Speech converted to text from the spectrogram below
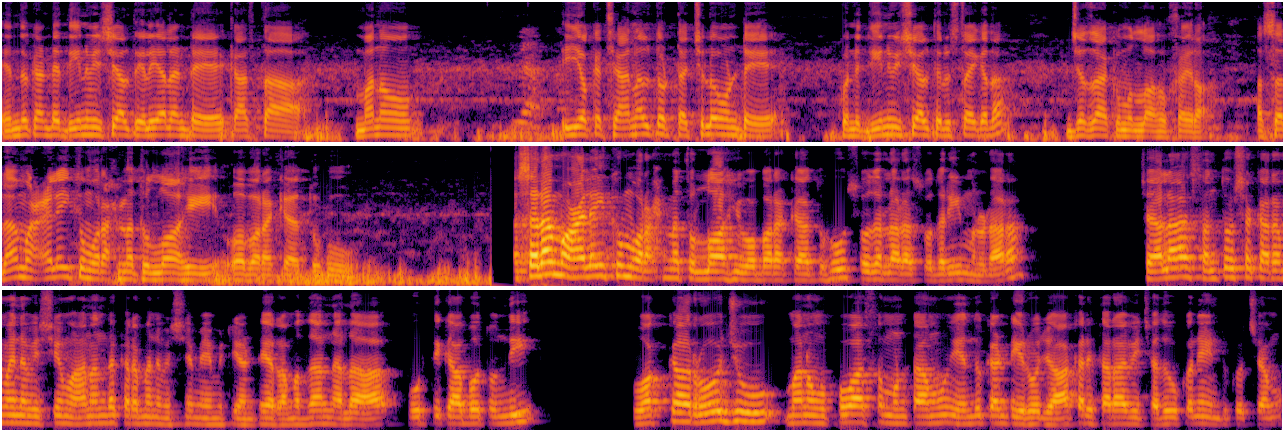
ఎందుకంటే దీని విషయాలు తెలియాలంటే కాస్త మనం ఈ యొక్క ఛానల్తో టచ్లో ఉంటే కొన్ని దీని విషయాలు తెలుస్తాయి కదా. జజాకుముల్లాహు ఖైరా. అస్సలం అయికం వరహమతుల్లాహి వబర్కూ అస్సలం అయికం వరహమతుల్లాహి వబర్కాతు సోదరులారా సోదరీమనుడారా చాలా సంతోషకరమైన విషయం ఆనందకరమైన విషయం ఏమిటి అంటే రమదాన్ నెల పూర్తి కాబోతుంది. ఒక్క రోజు మనం ఉపవాసం ఉంటాము. ఎందుకంటే ఈరోజు ఆఖరి తరావి చదువుకునే ఇంటికి వచ్చాము.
